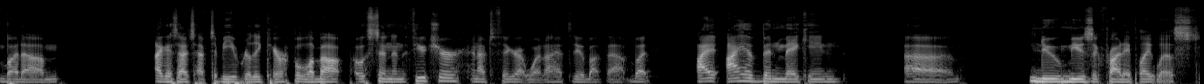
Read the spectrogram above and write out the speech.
but um, I guess I just have to be really careful about posting in the future, and I have to figure out what I have to do about that. But I I have been making uh new music Friday playlist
